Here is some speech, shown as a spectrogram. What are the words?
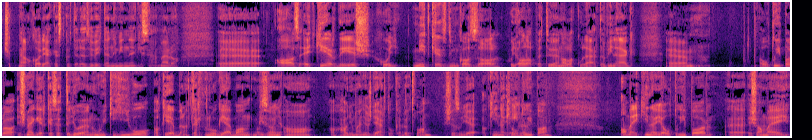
csak ne akarják ezt kötelezővé tenni mindenki számára. Az egy kérdés, hogy mit kezdünk azzal, hogy alapvetően alakul át a világ autóipara, és megérkezett egy olyan új kihívó, aki ebben a technológiában bizony a, a hagyományos gyártók előtt van, és ez ugye a kínai Kína. autóipar, amely kínai autóipar, és amely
